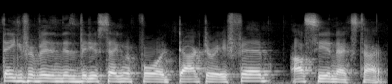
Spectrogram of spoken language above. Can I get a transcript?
Thank you for visiting this video segment for Dr. AFib. I'll see you next time.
